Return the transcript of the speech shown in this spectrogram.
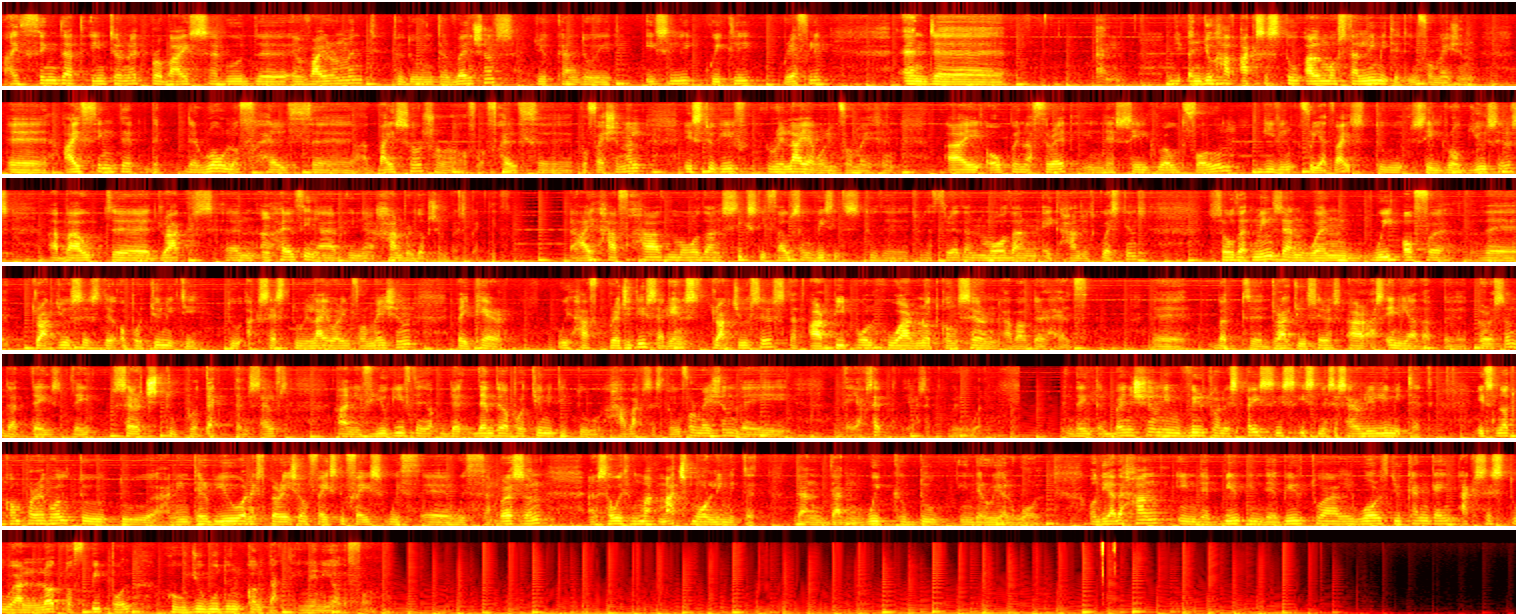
I think that internet provides a good uh, environment to do interventions. You can do it easily, quickly, briefly, and, uh, and, and you have access to almost unlimited information. Uh, I think that the, the role of health uh, advisors or of, of health uh, professional is to give reliable information. I open a thread in the Silk Road forum giving free advice to Silk Road users about uh, drugs and, a, in a harm reduction perspective. I have had more than 60,000 visits to the, to the thread and more than 800 questions. So that means that when we offer the drug users the opportunity to access to reliable information, they care we have prejudice against drug users that are people who are not concerned about their health. Uh, but uh, drug users are as any other person that they, they search to protect themselves and if you give them the, them the opportunity to have access to information, they, they accept, they accept very well. The intervention in virtual spaces is necessarily limited it's not comparable to, to an interview, an exploration face-to-face -face with, uh, with a person, and so it's much more limited than, than we could do in the real world. On the other hand, in the, in the virtual world, you can gain access to a lot of people who you wouldn't contact in any other form.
